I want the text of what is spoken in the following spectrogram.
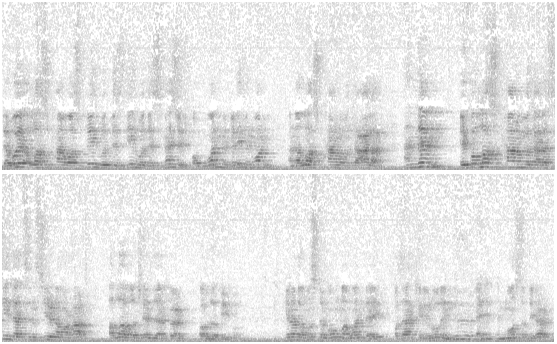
The way Allah subhanahu wa ta'ala was pleased with this deen, with this message of one, believe in one, and Allah subhanahu wa ta'ala. And then, if Allah subhanahu wa ta'ala sees that sincere in our heart, Allah will change the affair of the people. You know, the Muslim Ummah one day was actually ruling in, in most of the earth.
